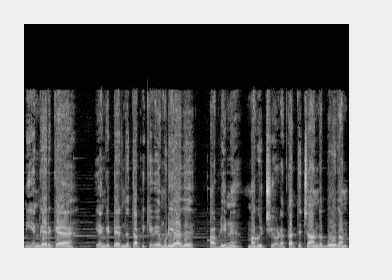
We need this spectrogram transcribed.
நீ எங்க இருக்க? என்கிட்ட இருந்து தப்பிக்கவே முடியாது. அப்படின்னு மகிழ்ச்சியோட கத்துச்சான் அந்த பூதம்.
